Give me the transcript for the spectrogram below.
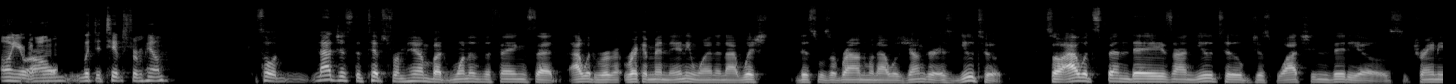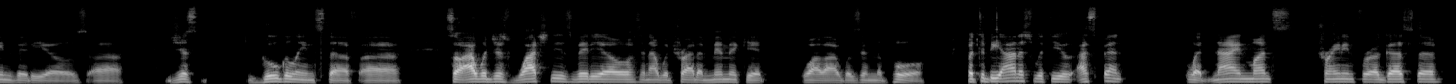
on your own with the tips from him? So not just the tips from him, but one of the things that I would re- recommend to anyone, and I wish this was around when I was younger, is YouTube. So I would spend days on YouTube just watching videos, training videos, uh, just Googling stuff. Uh, so I would just watch these videos and I would try to mimic it while I was in the pool. But to be honest with you, I spent what nine months training for Augusta.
